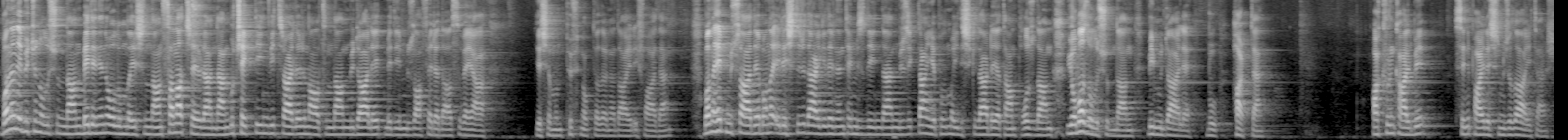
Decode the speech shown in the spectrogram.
Bana ne bütün oluşundan, bedenini olumlayışından, sanat çevrenden, bu çektiğin vitrayların altından müdahale etmediğin müzaffer edası veya yaşamın püf noktalarına dair ifaden. Bana hep müsaade, bana eleştiri dergilerinin temizliğinden, müzikten yapılma ilişkilerde yatan pozdan, yobaz oluşundan bir müdahale bu harpten. Aklın kalbi seni paylaşımcılığa iter.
